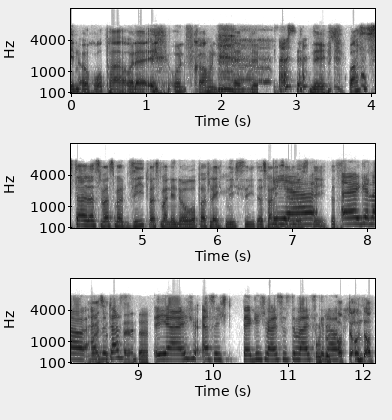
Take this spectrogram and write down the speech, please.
in Europa oder und Frauen, die pendeln in Sydney. Was ist da das, was man sieht, was man in Europa vielleicht nicht sieht? Das fand ich ja, sehr lustig. Das, äh, genau, also das, ein, ne? ja, ich, also ich denke, ich weiß, was du meinst, und, genau. Und, und, und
